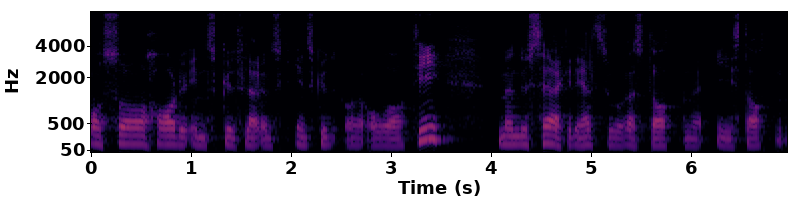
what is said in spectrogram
og så har du innskudd, flere innskudd over tid, men du ser ikke de helt store resultatene i starten.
